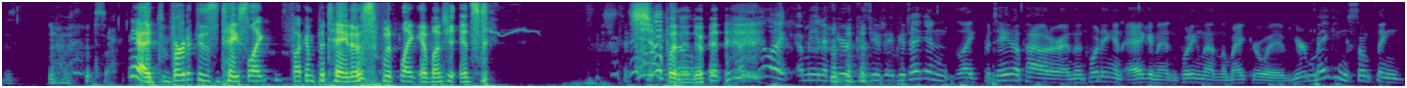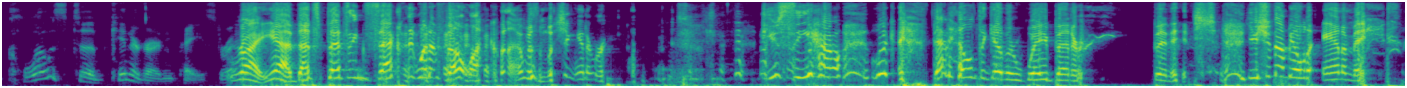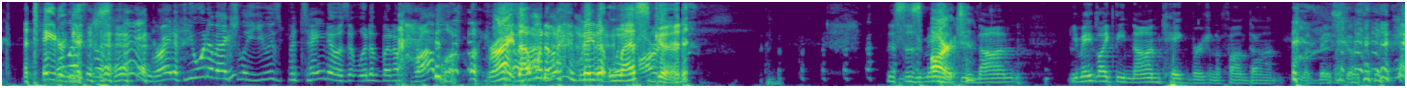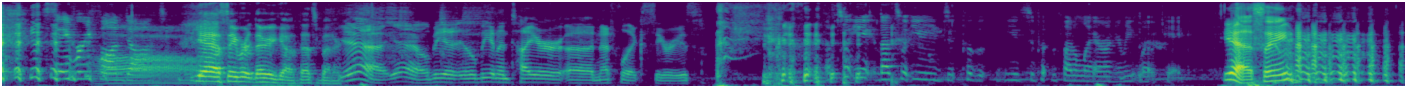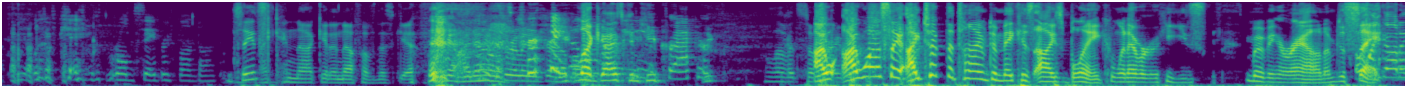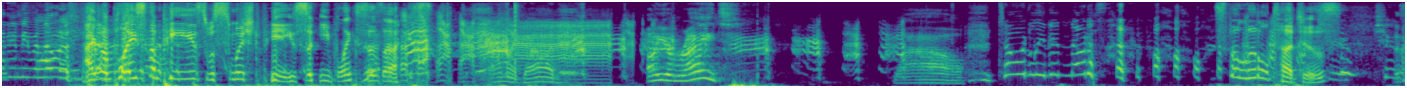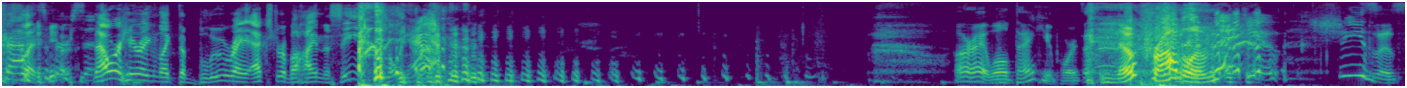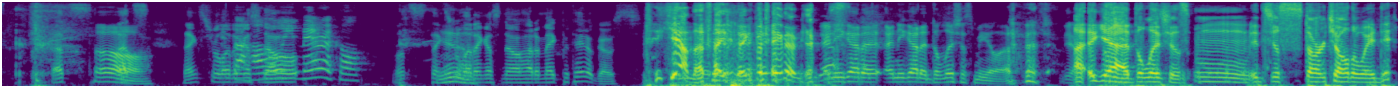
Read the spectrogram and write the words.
Sorry. Yeah, verdict is tastes like fucking potatoes with like a bunch of instant shit put into it. I feel like I mean if you're because you're, if you're taking like potato powder and then putting an egg in it and putting that in the microwave, you're making something close to kindergarten paste, right? Right, yeah, that's that's exactly what it felt like when I was mushing it around. Do you see how look that held together way better than it sh- you should not be able to animate a tater Well, that's the thing, right? If you would have actually used potatoes, it would have been a problem. Right, that would have made it less harder. good. This is You art. Like non. You made like the non-cake version of fondant, like basically. Savory fondant. yeah, savory. There you go. That's better. yeah, yeah, it'll be a, it'll be an entire uh, Netflix series. That's what you. That's what you do, put. The, use to put the final layer on your meatloaf cake. Yeah, see? Meatloaf cake with rolled savory fondant. See I cannot get enough of this GIF. I know. It's really incredible. Look, you guys can keep. cracker. I love it so. I, I want to say I took the time to make his eyes blink whenever he's moving around. I'm just saying. Oh my god! I didn't even Fuck, notice. didn't I replaced the that. peas with smushed peas so he blinks his eyes. Oh my god. Oh, you're right. Wow. totally didn't notice that at all. It's the little touches. True This is like, craftsperson. now we're hearing like the Blu-ray extra behind the scenes. Holy crap! All right. Well, thank you, Port. No problem. Thank you. Jesus. That's Oh. that's Thanks for It's letting a us Halloween know. miracle. Let's thanks Yeah. for letting us know how to make potato ghosts. yeah, that's how you make potato ghosts. And you got a and you got a delicious meal out of it. Uh, yeah, delicious. Mm, it's just starch all the way down.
